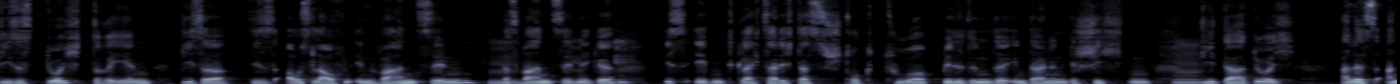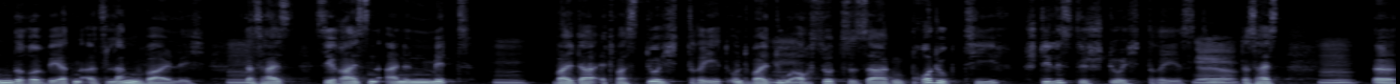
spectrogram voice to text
dieses Durchdrehen, dieser, dieses Auslaufen in Wahnsinn, mhm. das Wahnsinnige, ist eben gleichzeitig das Strukturbildende in deinen Geschichten, mhm. die dadurch alles andere werden als langweilig. Mhm. Das heißt, sie reißen einen mit, mhm. weil da etwas durchdreht und weil mhm. du auch sozusagen produktiv, stilistisch durchdrehst. Ja, ja. Das heißt, mhm. äh,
